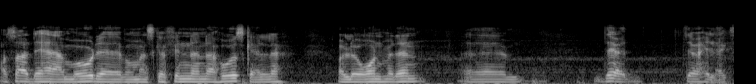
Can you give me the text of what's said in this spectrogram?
Og så er det her mode, øh, hvor man skal finde den der hovedskalle og løbe rundt med den. Øh, det, det var heller ikke,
